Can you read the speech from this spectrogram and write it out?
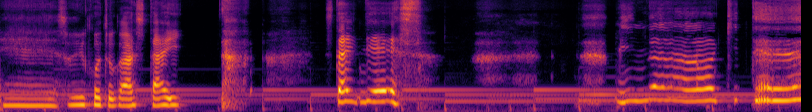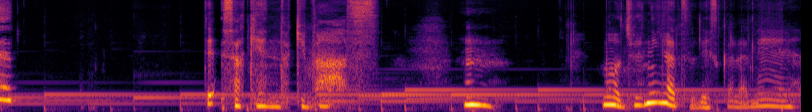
えー、そういうことがしたい。したいんです。みんな来てって叫んどきます。うん。もう12月ですからね。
